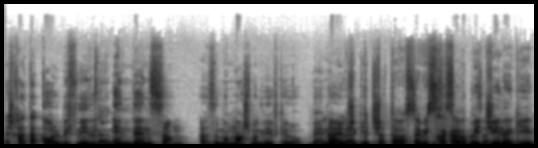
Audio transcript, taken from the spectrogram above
יש לך את הכל בפנים, כן. and then some, אז זה ממש מגניב כאילו בעיניי להגיד שאתה כשאתה עושה משחק. RPG נגיד,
